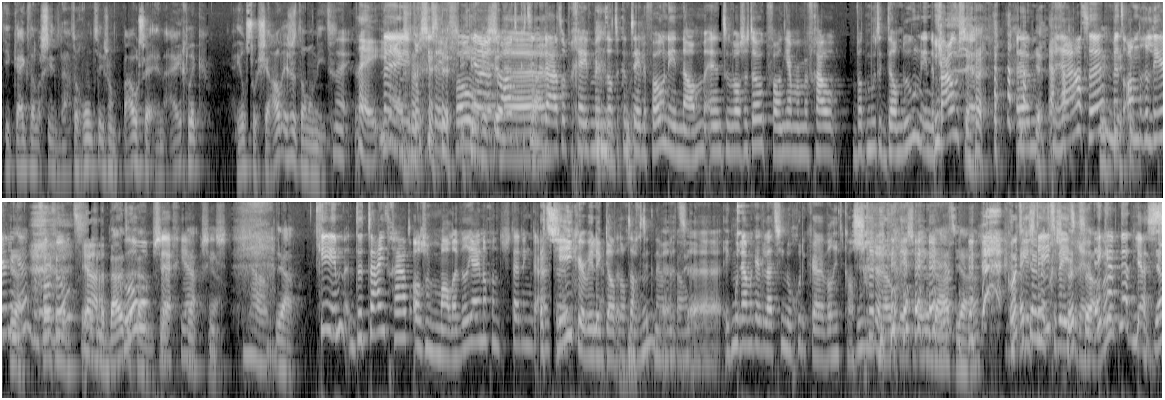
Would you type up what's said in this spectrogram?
je kijkt wel eens inderdaad rond in zo'n pauze. En eigenlijk, heel sociaal is het allemaal niet. Nee. Nee, iedereen Nee, zit op zijn precies. telefoon. Ja, Dus, zo had ik het eh, inderdaad op een gegeven moment dat ik een telefoon innam. En toen was het ook van, ja, maar mevrouw, wat moet ik dan doen in de pauze? Ehm, Praten met andere leerlingen bijvoorbeeld? Even, even naar buiten Kom gaan. op zeg, ja, precies. nou. Ja. Kim, de tijd gaat als een malle. Wil jij nog een stelling eruit? Het zeker wil ik dat Ja, nog dat dacht doen. ik namelijk Het, al. eh, ik moet namelijk even laten zien hoe goed ik eh, wel niet kan schudden ook deze week. Inderdaad, ja. Ik word hier steeds beter in. Ik heb net, ja,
